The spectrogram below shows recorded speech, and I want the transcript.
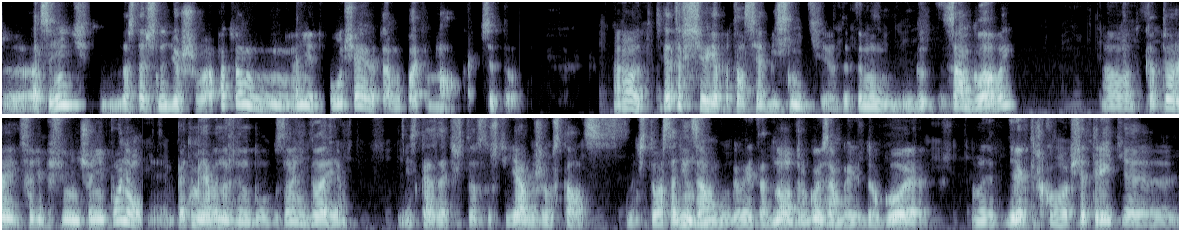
э, оценить достаточно дешево, а потом они это получают, а мы платим налог с этого. А вот. Это все я пытался объяснить вот этому замглавы, а вот, который, судя по всему, ничего не понял, поэтому я вынужден был звонить главе и сказать, что, слушайте, я уже устал. Значит, у вас один зам говорит одно, другой зам говорит другое, директор школы вообще третье,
